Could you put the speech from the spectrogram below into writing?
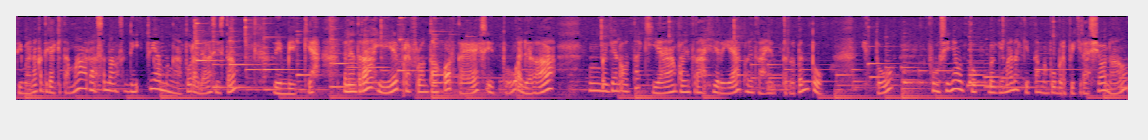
di mana ketika kita marah senang sedih itu yang mengatur adalah sistem limbik ya. Dan yang terakhir prefrontal cortex itu adalah bagian otak yang paling terakhir ya paling terakhir terbentuk itu fungsinya untuk bagaimana kita mampu berpikir rasional,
